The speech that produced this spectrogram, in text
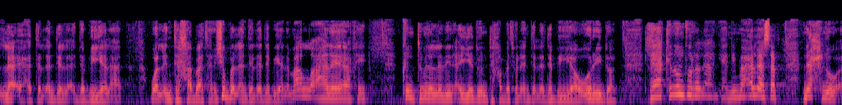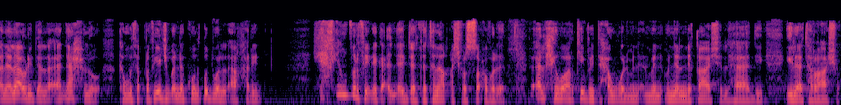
لائحة الأندية الأدبية الآن والانتخابات أنا شوف الأندية الأدبية. أنا ما الله أنا يا أخي كنت من الذين أيدوا انتخابات الأندية الأدبية وأريدها. لكن انظر الآن. يعني مع الأسف نحن أنا لا أريد نحن كمثقفين يجب أن نكون قدوة للآخرين. يا أخي انظر في نتناقش في الصحف. الحوار كيف يتحول من من من النقاش الهادي إلى تراشق؟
